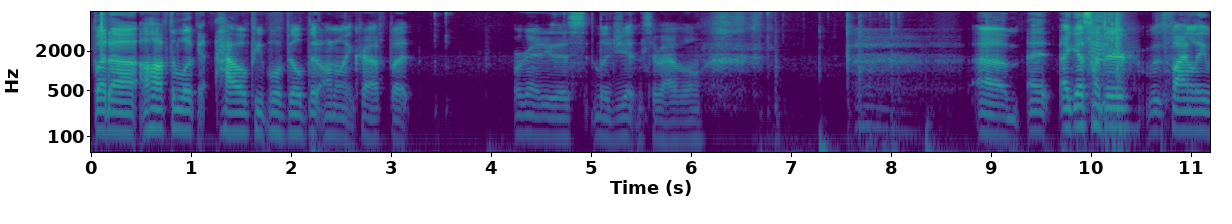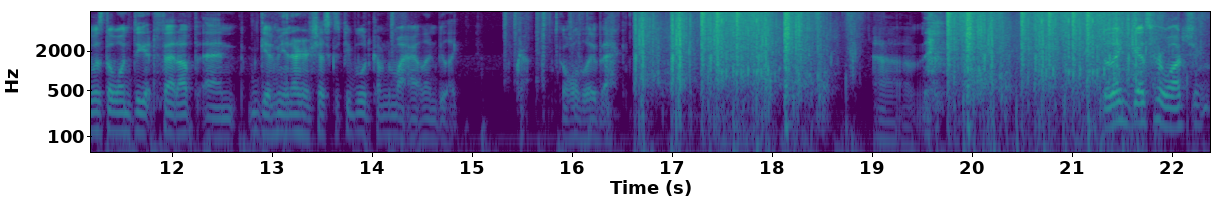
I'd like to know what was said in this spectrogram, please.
But uh, I'll have to look at how people have built it on Minecraft. But we're gonna do this legit in survival. um, I, guess Hunter finally was the one to get fed up and give me an ender chest because people would come to my island and be like, "Crap, go all the way back." Um, so thank you guys for watching.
